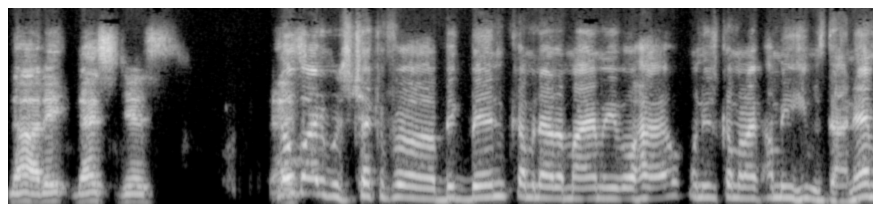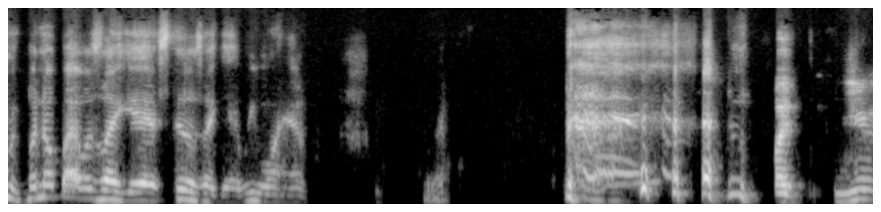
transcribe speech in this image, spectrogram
no, they that's just that's... nobody was checking for uh, Big Ben coming out of Miami of Ohio when he was coming. Like, I mean, he was dynamic, but nobody was like, yeah, still was like, yeah, we want him. but you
